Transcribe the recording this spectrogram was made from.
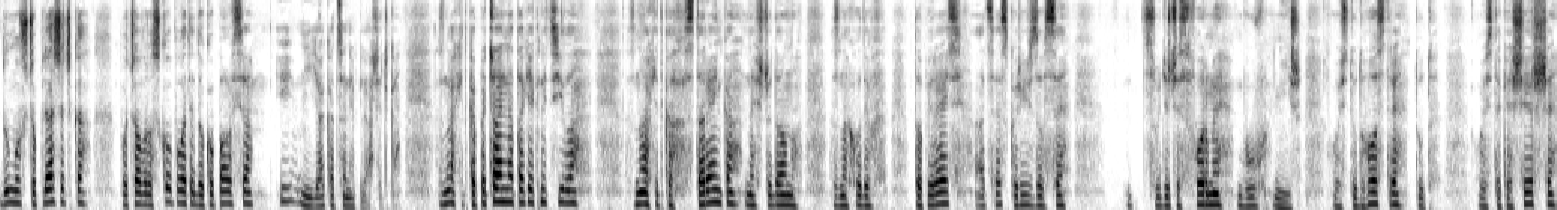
Думав, що пляшечка почав розкопувати, докопався І ніяка це не пляшечка. Знахідка печальна, так як не ціла. Знахідка старенька. Нещодавно знаходив топірець, а це, скоріш за все, судячи з форми, був ніж. Ось тут гостре, тут ось таке ширше,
